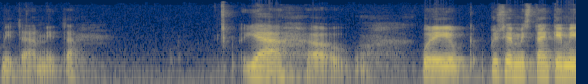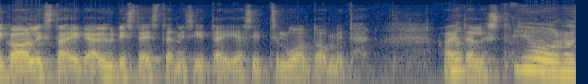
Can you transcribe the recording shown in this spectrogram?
mitään niitä jää, äh, kun ei ole kyse mistään kemikaalista eikä yhdisteistä, niin siitä ei jää sitten luontoon mitään haitallista. No, joo, no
